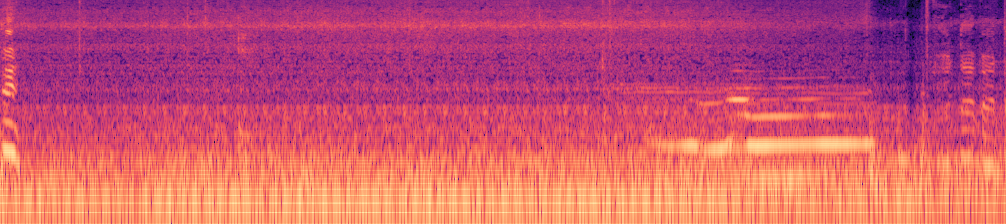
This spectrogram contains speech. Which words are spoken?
ആ കാട്ട കാട്ട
